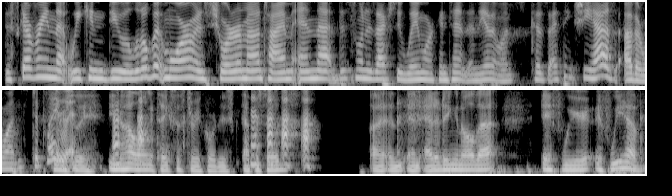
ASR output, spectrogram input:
discovering that we can do a little bit more in a shorter amount of time, and that this one is actually way more content than the other ones because I think she has other ones to play with. Seriously, you know how long it takes us to record these episodes uh, and, and editing and all that. If we if we have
